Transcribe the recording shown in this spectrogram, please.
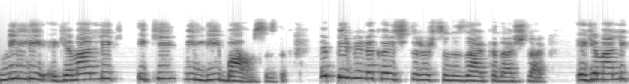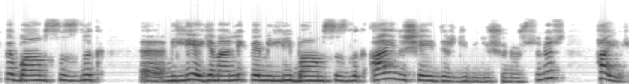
milli egemenlik. iki milli bağımsızlık. Hep birbirine karıştırırsınız arkadaşlar. Egemenlik ve bağımsızlık, e, milli egemenlik ve milli bağımsızlık aynı şeydir gibi düşünürsünüz. Hayır,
